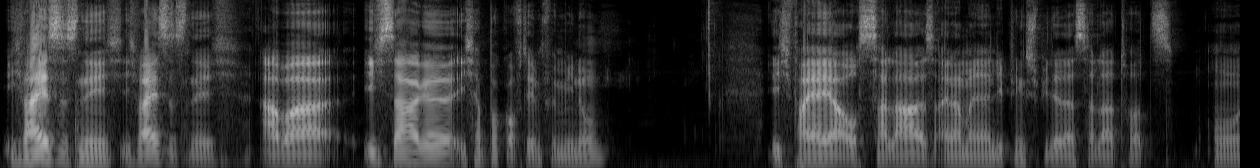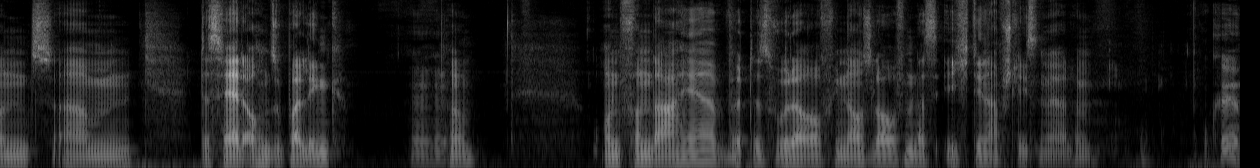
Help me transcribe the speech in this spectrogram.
Ich weiß es nicht, ich weiß es nicht. Aber ich sage, ich habe Bock auf den Firmino. Ich feiere ja auch Salah, ist einer meiner Lieblingsspieler, der Salah Tots. Und ähm, das wäre halt auch ein super Link. Mhm. Ja. Und von daher wird es wohl darauf hinauslaufen, dass ich den abschließen werde. Okay,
